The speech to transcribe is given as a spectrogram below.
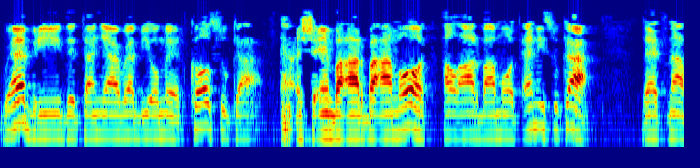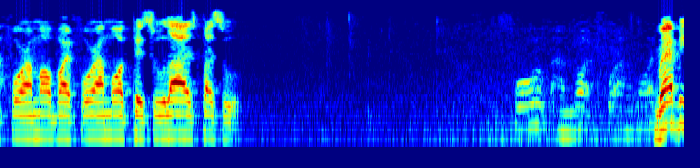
Rabbi, the Tanya, Rabbi Omer, kol sukkah, she'em ba'arba amot, al arba amot, any sukkah, that's not four amot by four amot, pisula is pasul. Four, I'm four, I'm? Rabbi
